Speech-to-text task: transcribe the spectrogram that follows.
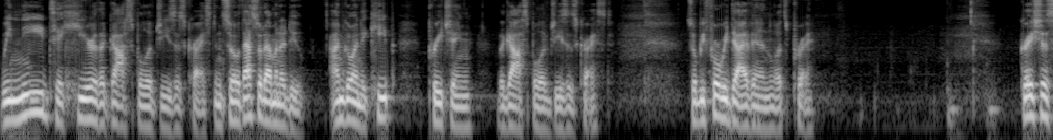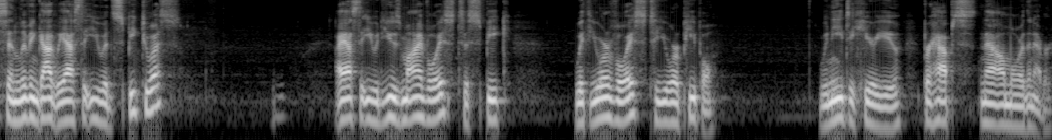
We need to hear the gospel of Jesus Christ. And so that's what I'm going to do. I'm going to keep preaching the gospel of Jesus Christ. So before we dive in, let's pray. Gracious and living God, we ask that you would speak to us. I ask that you would use my voice to speak with your voice to your people. We need to hear you, perhaps now more than ever.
